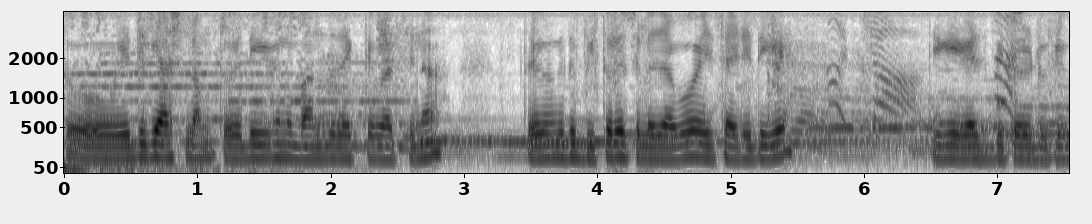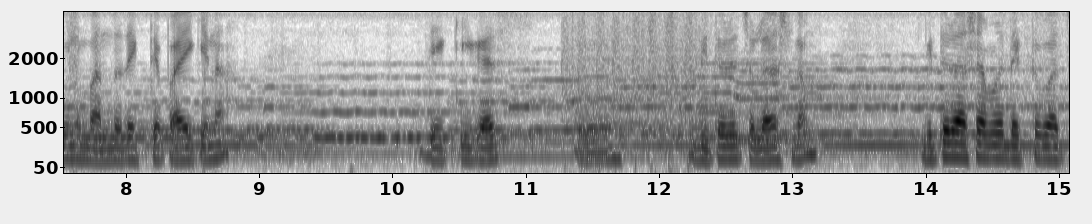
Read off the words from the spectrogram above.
তো এদিকে আসলাম, তো এদিকে কোনো বান্ধব দেখতে পাচ্ছি না। তো এখন কিন্তু ভিতরে চলে যাব, এই সাইডের দিকে। দেখি গ্যাস ভিতরে ঢুকে কোনো বান্ধব দেখতে পাই কিনা। দেখি গ্যাস তো ভিতরে চলে আসলাম। ভিতরে আসার পরে দেখতে পাচ্ছ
